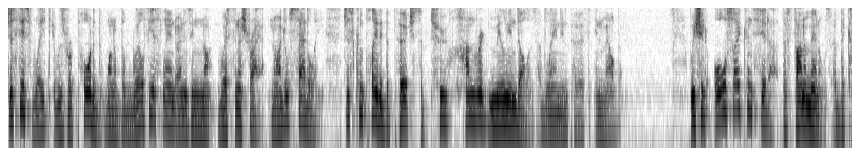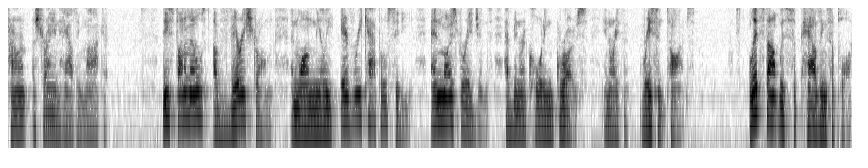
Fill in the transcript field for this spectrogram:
Just this week, it was reported that one of the wealthiest landowners in Western Australia, Nigel Satterley, just completed the purchase of $200 million of land in Perth in Melbourne. We should also consider the fundamentals of the current Australian housing market. These fundamentals are very strong, and while nearly every capital city and most regions have been recording growth in recent times. Let's start with housing supply.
